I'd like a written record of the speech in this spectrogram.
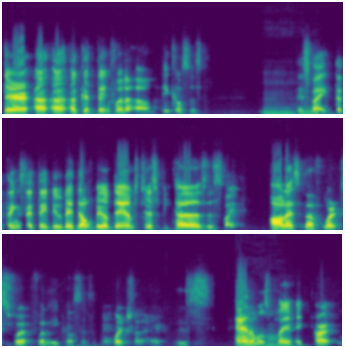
they're a, a, a good thing for the uh, ecosystem. It's Mhm. like the things that they do. They don't build dams just because. It's like all that stuff works for for the ecosystem. It works for the earth. It's, animals Uh-huh. play a big part in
